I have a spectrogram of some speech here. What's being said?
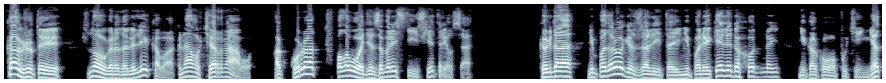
Как же ты с Новгорода Великого к нам в Чернаву аккурат в половодье забрести исхитрился? Когда ни по дороге залитой, ни по реке ледоходной никакого пути нет.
